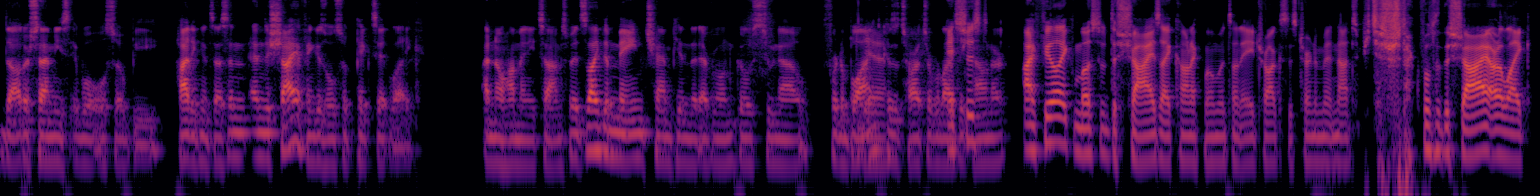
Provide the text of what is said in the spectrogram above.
the other semis, it will also be highly contested. And and the shy I think has also picked it like I don't know how many times, but it's like the main champion that everyone goes to now for the blind Yeah. because it's hard to reliably It's just- counter. I feel like most of the Shy's iconic moments on Aatrox this tournament, not to be disrespectful to the Shy, are like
